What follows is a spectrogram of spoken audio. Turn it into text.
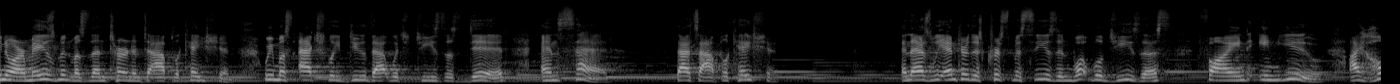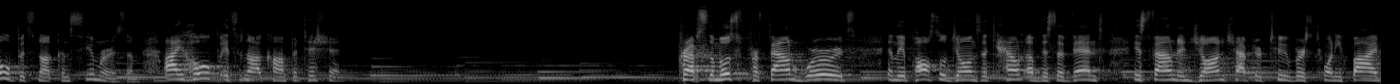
You know, our amazement must then turn into application. We must actually do that which Jesus did and said. That's application. And as we enter this Christmas season, what will Jesus find in you? I hope it's not consumerism. I hope it's not competition. Perhaps the most profound words in the Apostle John's account of this event is found in John chapter 2, verse 25,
